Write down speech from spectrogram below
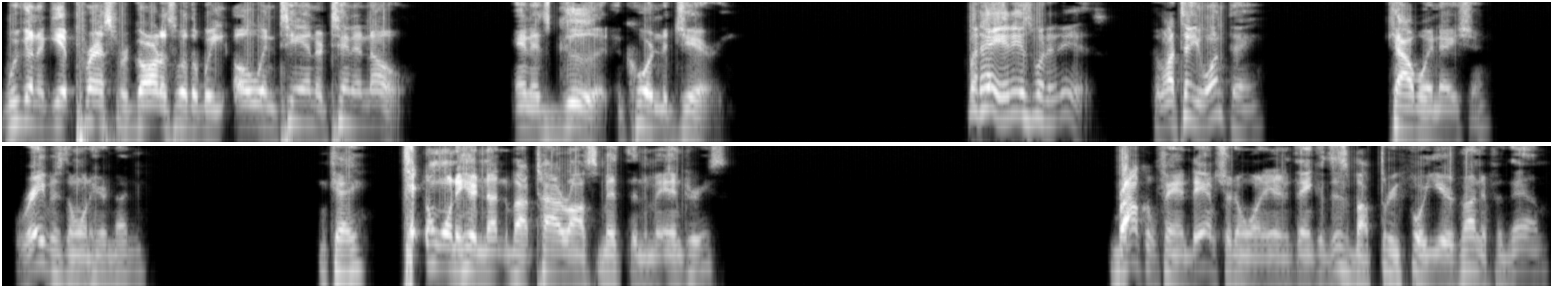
We're going to get press regardless whether we 0 and 10 or 10 and 0 and it's good according to Jerry. But hey, it is what it is. So I'll tell you one thing, Cowboy Nation, Ravens don't want to hear nothing. Okay, they don't want to hear nothing about Tyron Smith and the injuries. Bronco fan damn sure don't want to hear anything because this is about three, four years running for them.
